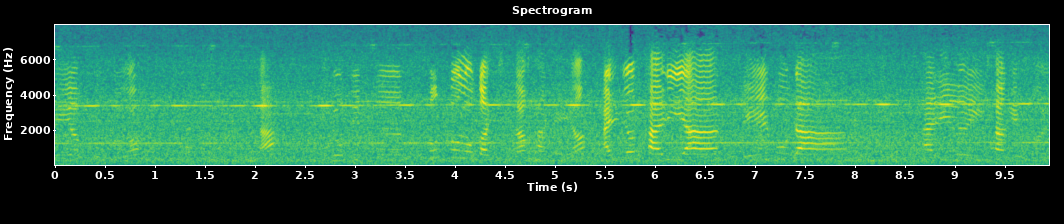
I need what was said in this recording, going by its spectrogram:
해야 보도록 하겠습니다. 여기는 속도로가 지나가네요. 안녕, 다리야. 내일 보자. 다리는 이상했어요.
